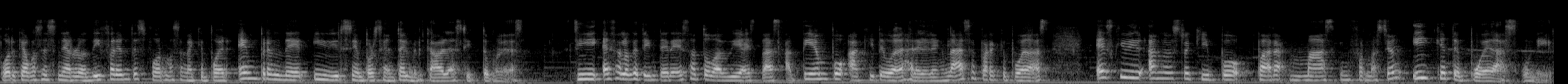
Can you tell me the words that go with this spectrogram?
porque vamos a enseñar las diferentes formas en las que pueden emprender y vivir 100% del mercado de las criptomonedas. Si es lo que te interesa, todavía estás a tiempo. Aquí te voy a dejar el enlace para que puedas escribir a nuestro equipo para más información y que te puedas unir.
